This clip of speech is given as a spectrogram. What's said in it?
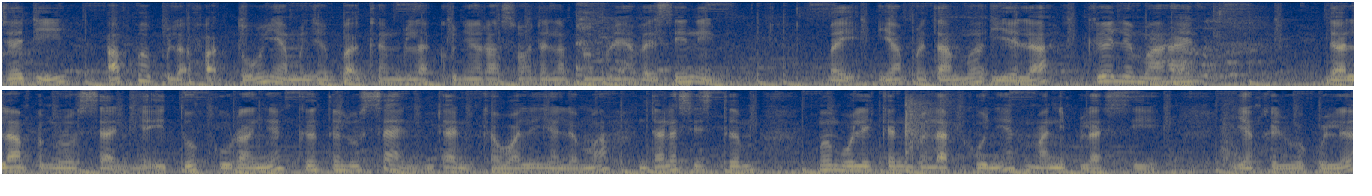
Jadi, apa pula faktor yang menyebabkan berlakunya rasuah dalam pemberian vaksin ini? Baik, yang pertama ialah kelemahan dalam pengurusan iaitu kurangnya ketelusan dan kawalan yang lemah dalam sistem membolehkan berlakunya manipulasi. Yang kedua pula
